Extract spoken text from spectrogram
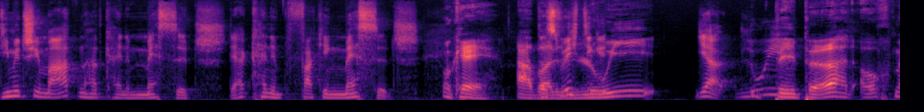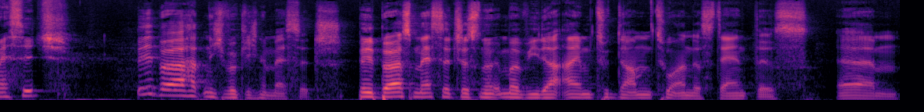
Dimitri Martin hat keine Message. Der hat keine fucking Message. Okay, aber Das Wichtige- Louis, Ja, Louis Bill Burr hat auch Message. Bill Burr hat nicht wirklich eine Message. Bill Burrs Message ist nur immer wieder, I'm too dumb to understand this. Ähm,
